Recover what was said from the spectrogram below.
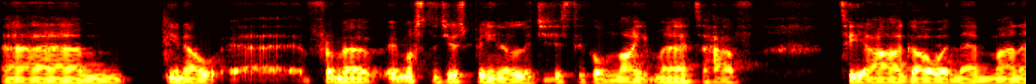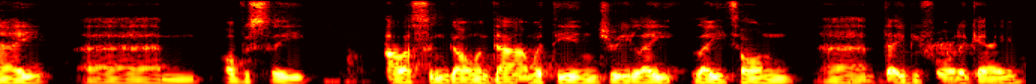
Um, you know, uh, from a it must have just been a logistical nightmare to have Thiago and then Mane. Um, obviously, Alisson going down with the injury late late on uh, day before the game.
